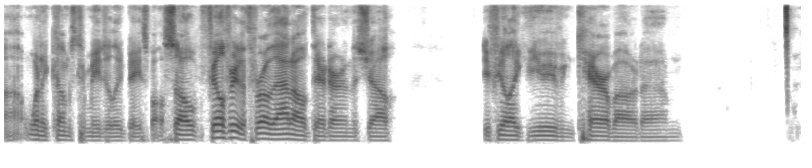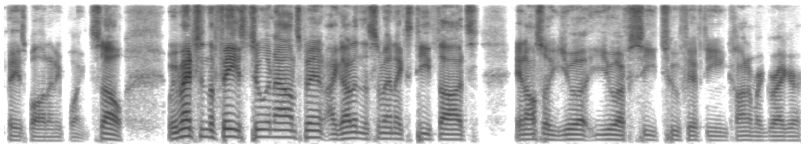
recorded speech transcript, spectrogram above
uh, when it comes to Major League Baseball. So feel free to throw that out there during the show. Do you feel like you even care about um, baseball at any point? So we mentioned the Phase Two announcement. I got into some NXT thoughts and also U- UFC 250 and Conor McGregor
